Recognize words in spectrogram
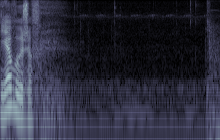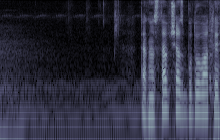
Я вижив. Так, настав час будувати.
